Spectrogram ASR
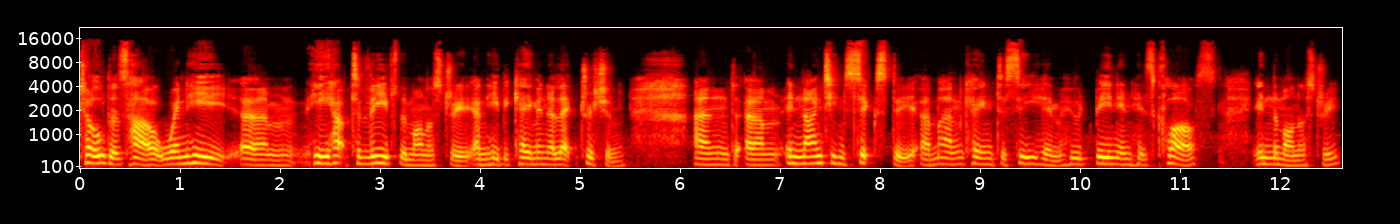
told us how when he um, he had to leave the monastery and he became an electrician. And um, in 1960, a man came to see him who'd been in his class in the monastery,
